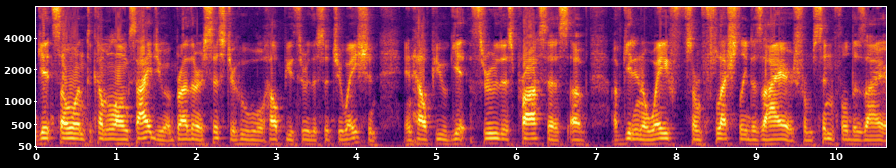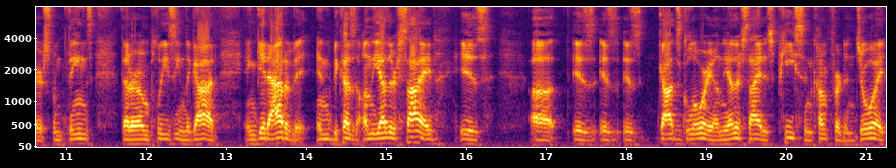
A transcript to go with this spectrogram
get someone to come alongside you, a brother or sister who will help you through the situation and help you get through this process of of getting away from fleshly desires, from sinful desires, from things that are unpleasing to God, and get out of it. And because on the other side is uh, is is is God's glory. On the other side is peace and comfort and joy.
